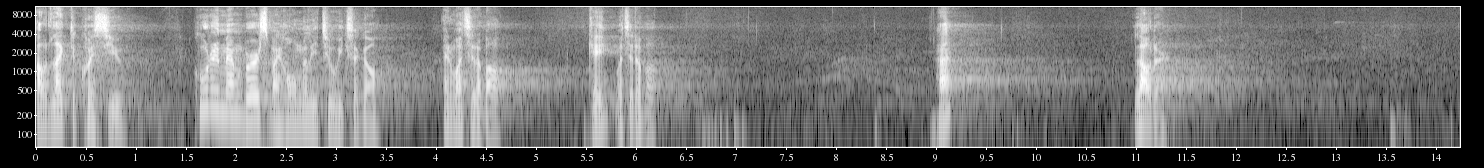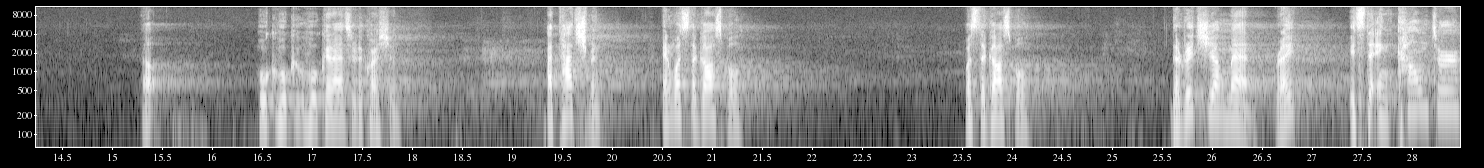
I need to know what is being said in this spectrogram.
I would like to quiz you. Who remembers my homily two weeks ago? And what's it about? Okay, what's it about? Huh? Louder. Oh. Who, who, who can answer the question? Attachment. And what's the gospel? What's the gospel? The rich young man, right? It's the encounter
